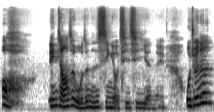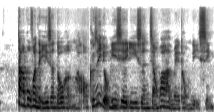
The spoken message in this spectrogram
哦，您讲到这个，我真的是心有戚戚焉诶。我觉得。大部分的医生都很好，可是有一些医生讲话很没同理心。嗯、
